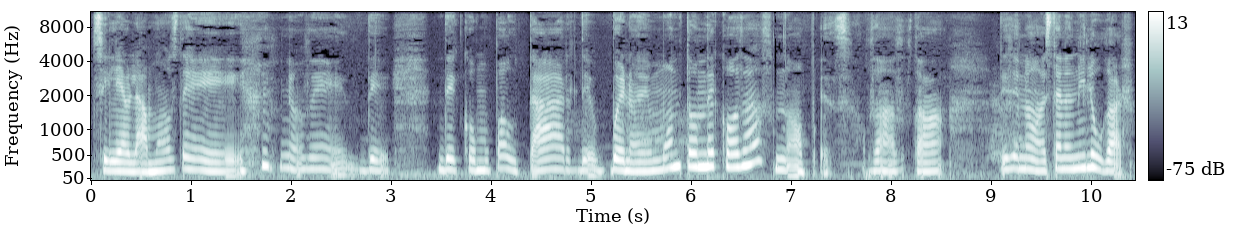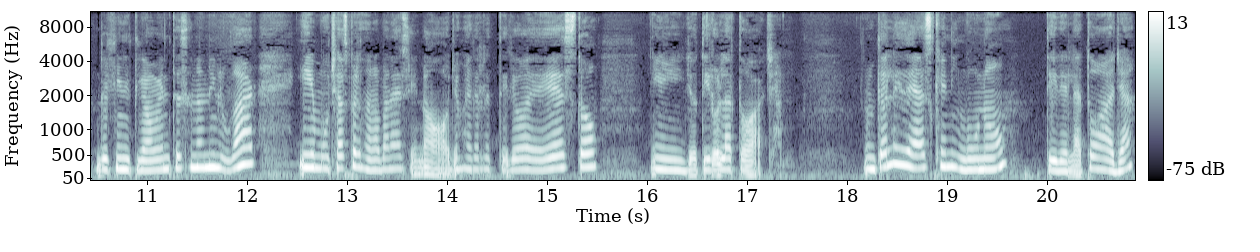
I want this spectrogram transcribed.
si le hablamos de, no sé, de, de cómo pautar, de, bueno, de un montón de cosas, no, pues, o sea, está dice, no, este no es mi lugar, definitivamente este no es mi lugar. Y muchas personas van a decir, no, yo me retiro de esto y yo tiro la toalla. Entonces la idea es que ninguno tire la toalla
